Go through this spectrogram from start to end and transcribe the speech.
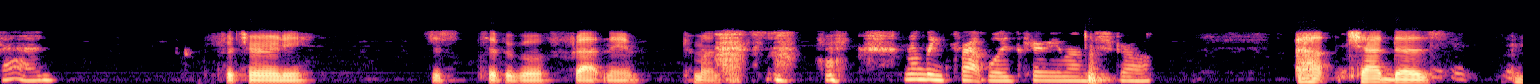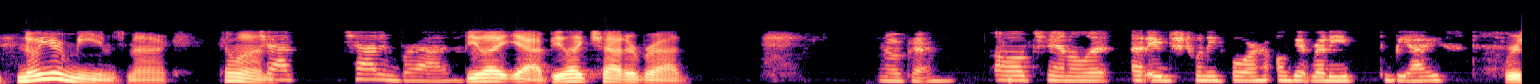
Chad. Fraternity. Just typical frat name. Come on. I don't think frat boys carry around a straw. Uh, Chad does. Know your memes, Mack. Come on. Chad, Chad and Brad. Be like, yeah, be like Chad or Brad. Okay. I'll channel it at age 24. I'll get ready to be iced. We're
